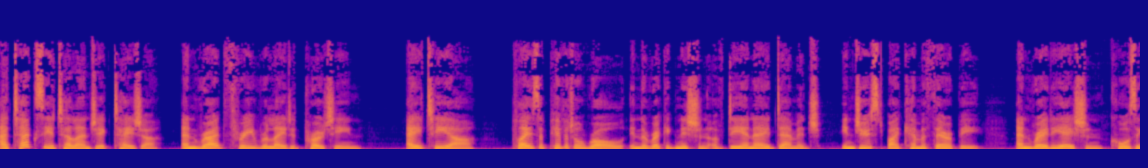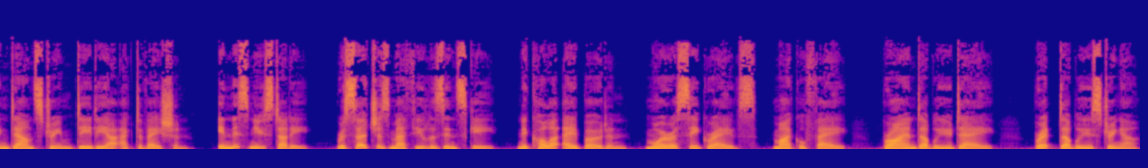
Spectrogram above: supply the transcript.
Ataxia-telangiectasia and RAD3 related protein, ATR, plays a pivotal role in the recognition of DNA damage induced by chemotherapy and radiation causing downstream DDR activation. In this new study, researchers Mathew Lozinski, Nikola A. Bowden, Moira C. Graves, Michael Fay, Bryan W. Day, Brett W. Stringer,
